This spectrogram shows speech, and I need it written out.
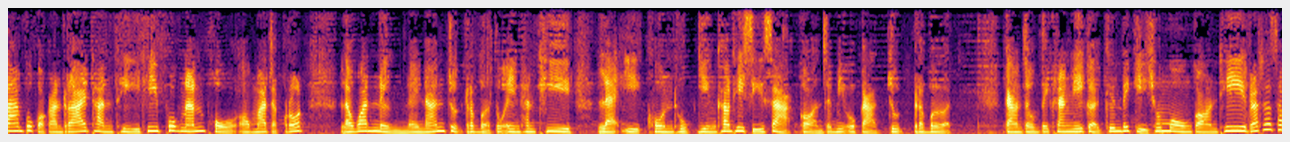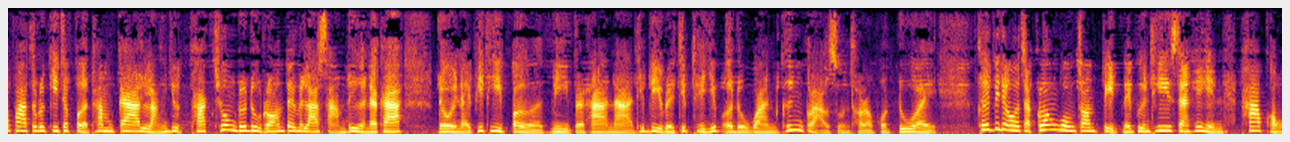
ต้านผู้ก่อการร้ายทันทีที่พวกนั้นโผล่ออกมาจากรถ และว่าหนึ่งในนั้นจุดระเบิดตัวเองทันที และอีกคนถูกยิงเข้าที่ศีรษะก่อนจะมีโอกาสจุดระเบิด การโจมตีครั้งนี้เกิดขึ้นไม่กี่ชั่วโมงก่อนที่รัฐสภาตุรกีจะเปิดทำการหลังหยุดพักช่วงฤดูร้อนเป็นเวลา 3 เดือนนะคะ โดยในพิธีเปิดมีประธานาธิบดีเรจิปเทยิปเอโดวันขึ้นกล่าวสุนทรพจน์ด้วย คลิปวิดีโอจากกล้องวงจรปิดในพื้นที่แสดงให้เห็นภาพของ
